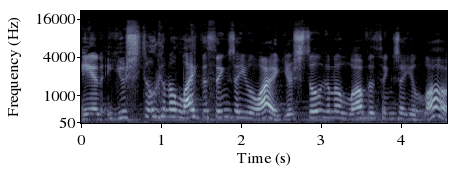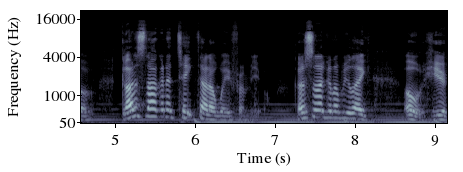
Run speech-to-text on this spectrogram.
And you're still going to like the things that you like. You're still going to love the things that you love. God is not going to take that away from you. God's not going to be like, oh here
